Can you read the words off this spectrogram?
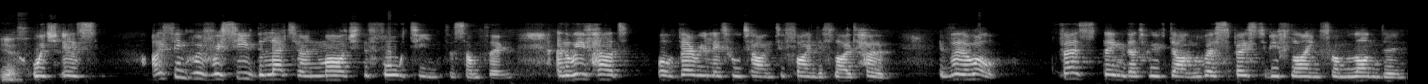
yes. which is, I think we've received the letter on March the 14th or something. And we've had, well, very little time to find a flight home. Well, first thing that we've done, we were supposed to be flying from London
